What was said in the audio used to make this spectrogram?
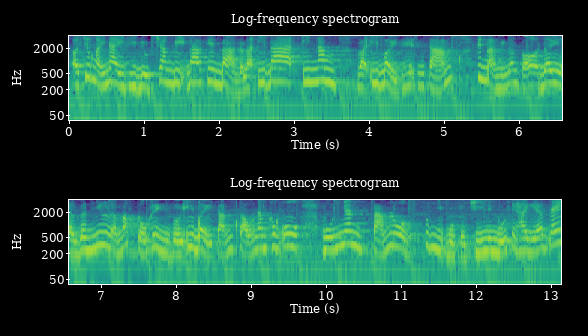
Ở chiếc máy này thì được trang bị 3 phiên bản đó là i3, i5 và i7 thế hệ thứ 8. Phiên bản mình đang có ở đây là gần như là mắc cấu hình với i7 8650U, 4 nhân 8 luồng, xung nhịp 1.9 đến 4.2 GHz,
